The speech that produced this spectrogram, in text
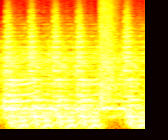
Can I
